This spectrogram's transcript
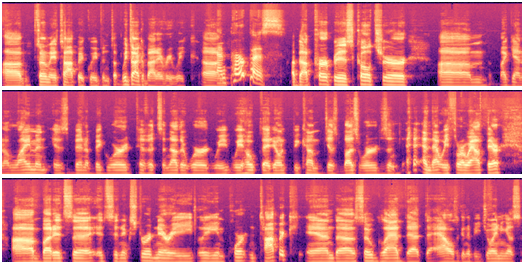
Um, certainly a topic we've been t- we talk about every week. Um, and purpose about purpose, culture, um, again, alignment has been a big word. Pivot's another word. We we hope they don't become just buzzwords and and that we throw out there. Um, but it's a it's an extraordinarily important topic, and uh, so glad that Al is going to be joining us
